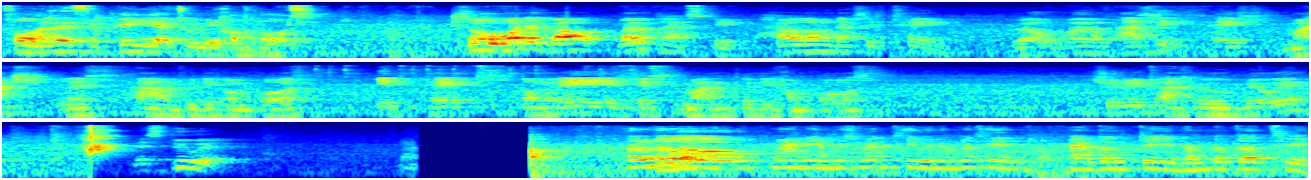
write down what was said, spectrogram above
450 years to decompose. So what about bioplastic? How long does it take? Well, bioplastic takes much less time to decompose. It takes only six months to decompose. Should we try to build it? Let's do it. Hello. My name is Matthew, number 10. I'm Dante, number 13.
